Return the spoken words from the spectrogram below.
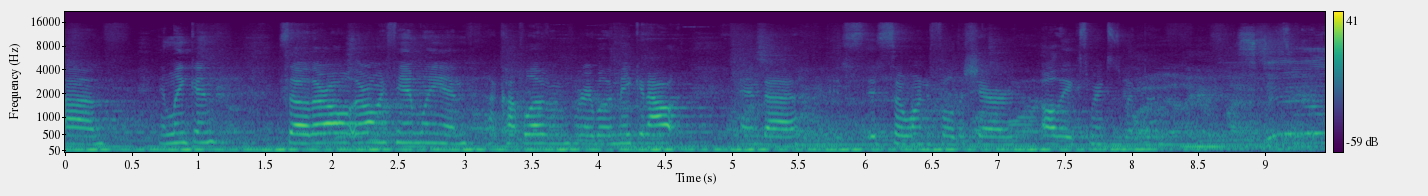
um, in Lincoln. So they're all, they're all my family and a couple of them were able to make it out. And uh, it's, it's so wonderful to share all the experiences with them.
